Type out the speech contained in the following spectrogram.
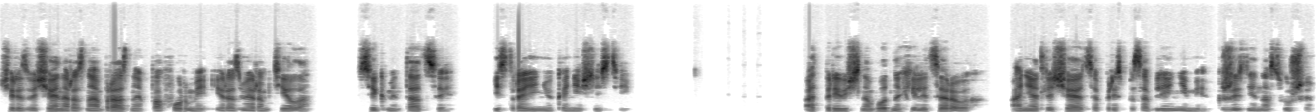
чрезвычайно разнообразные по форме и размерам тела, сегментации и строению конечностей. От привычноводных или церовых они отличаются приспособлениями к жизни на суше.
